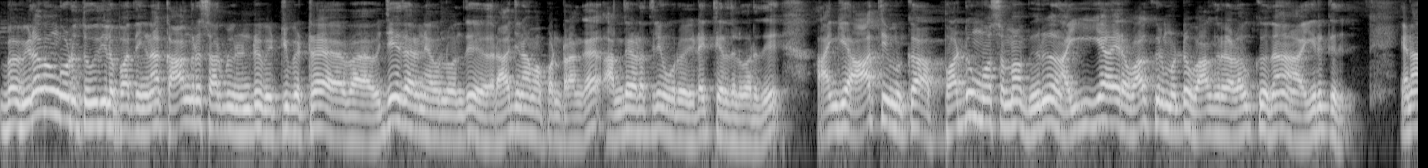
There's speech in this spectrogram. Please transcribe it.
இப்போ விளவங்கோடு தொகுதியில் பார்த்தீங்கன்னா காங்கிரஸ் சார்பில் நின்று வெற்றி பெற்ற வ- அவர்கள் வந்து ராஜினாமா பண்ணுறாங்க அந்த இடத்துலையும் ஒரு இடைத்தேர்தல் வருது. அங்கே அதிமுக படுமோசமாக வெறும் ஐயாயிரம் வாக்குகள் மட்டும் வாங்குகிற அளவுக்கு தான் இருக்குது. ஏன்னா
